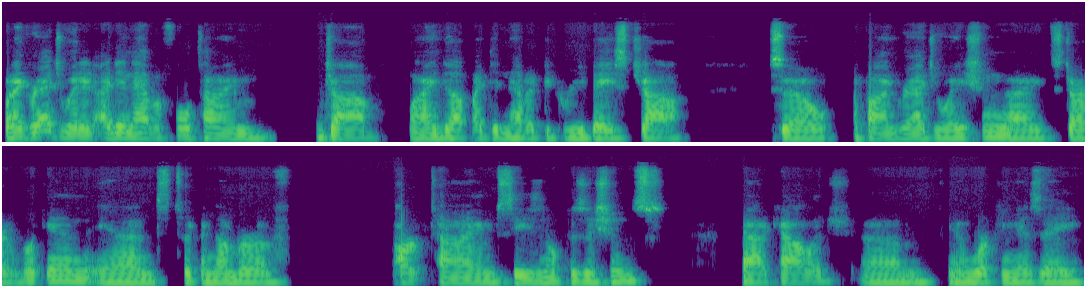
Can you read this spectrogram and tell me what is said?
when I graduated, I didn't have a full time job lined up. I didn't have a degree based job. So upon graduation, I started looking and took a number of part-time seasonal positions out of college, um, and working as a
